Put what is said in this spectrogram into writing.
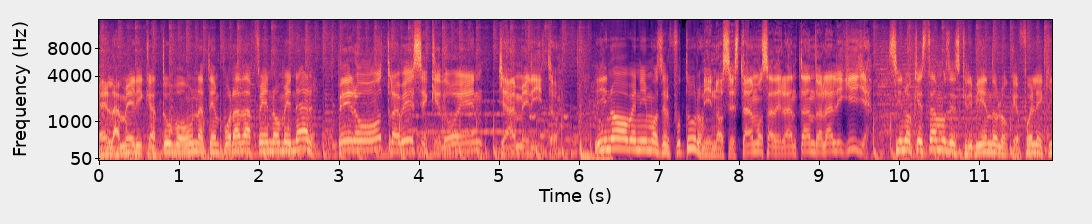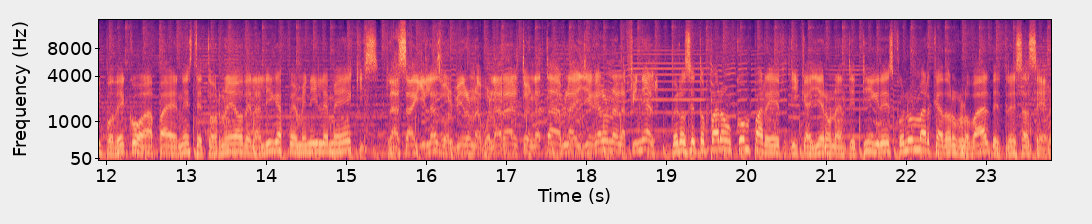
El América tuvo una temporada fenomenal, pero otra vez se quedó en ya merito. Y no venimos del futuro, ni nos estamos adelantando a la liguilla, sino que estamos describiendo lo que fue el equipo de Coapa en este torneo de la Liga Femenil MX. Las Águilas volvieron a volar alto en la tabla y llegaron a la final, pero se toparon con pared y cayeron ante Tigres con un marcador global de 3 a 0.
